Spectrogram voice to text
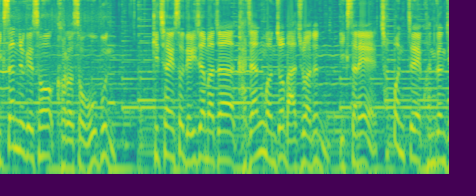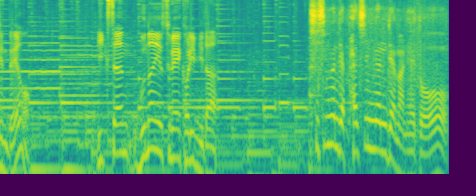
익산역에서 걸어서 5분. 기차에서 내리자마자 가장 먼저 마주하는 익산의 첫 번째 관광지인데요. 익산 문화예술의 거리입니다. 70년대, 80년대만 해도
